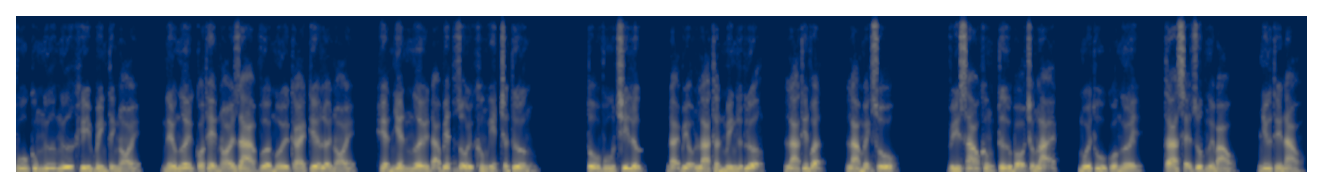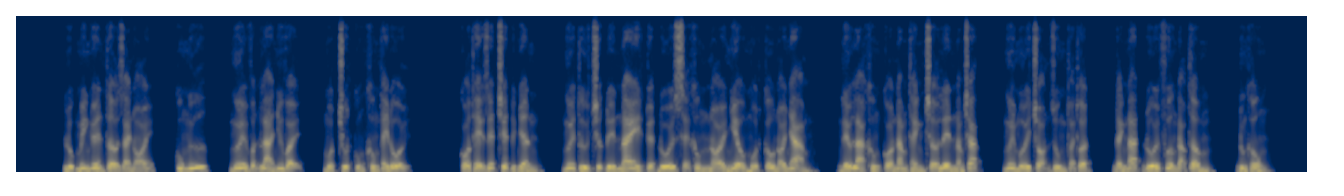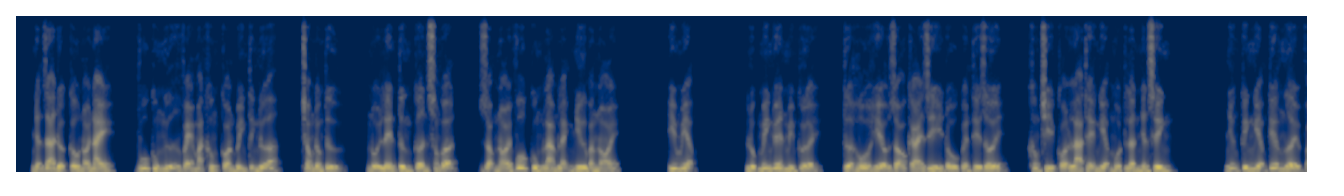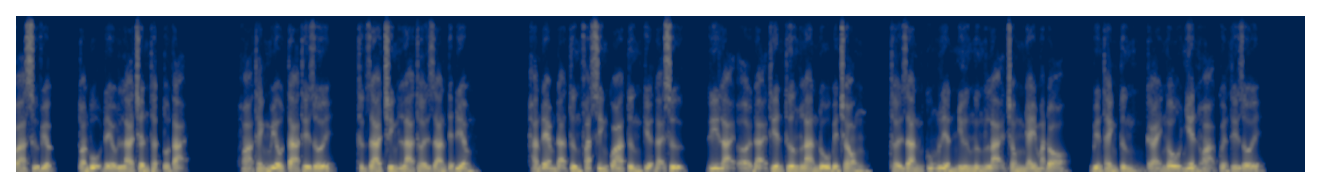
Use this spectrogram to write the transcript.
Vu cung ngữ ngữ khí bình tĩnh nói, nếu ngươi có thể nói ra vừa mới cái kia lời nói hiện nhiên ngươi đã biết rồi không ít trần tướng. Tổ vu chi lực, đại biểu là thần minh lực lượng, là thiên vận là mệnh số. Vì sao không từ bỏ chống lại, mối thủ của ngươi, ta sẽ giúp ngươi báo, như thế nào? Lục minh nguyên thở dài nói, cung ngữ, ngươi vẫn là như vậy, một chút cũng không thay đổi. Có thể giết chết địch nhân, ngươi từ trước đến nay tuyệt đối sẽ không nói nhiều một câu nói nhảm, nếu là không có năm thành trở lên năm chắc, ngươi mới chọn dùng thoại thuật, đánh nát đối phương đạo tâm, đúng không? Nhận ra được câu nói này, vu cung ngữ vẻ mặt không còn bình tĩnh nữa, trong đồng tử, nổi lên từng cơn sóng gợn, giọng nói vô cùng làm lạnh như băng nói. Im miệng. Lục minh nguyên mỉm cười, tựa hồ hiểu rõ cái gì đổ quyền thế giới, không chỉ có là thể nghiệm một lần nhân sinh những kinh nghiệm kia người và sự việc, toàn bộ đều là chân thật tồn tại. Họa thánh miêu tả thế giới, thực ra chính là thời gian tiết điểm. Hắn đem đã từng phát sinh qua từng kiện đại sự, ghi lại ở đại thiên thương lan đồ bên trong, thời gian cũng liền như ngừng lại trong nháy mắt đó, biến thành từng cái ngẫu nhiên họa quyển thế giới.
